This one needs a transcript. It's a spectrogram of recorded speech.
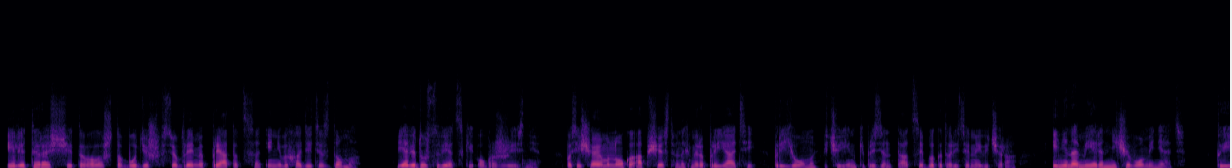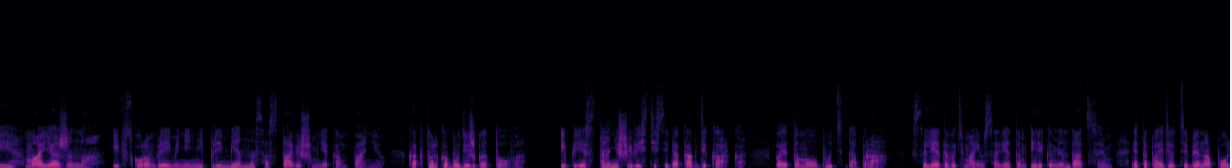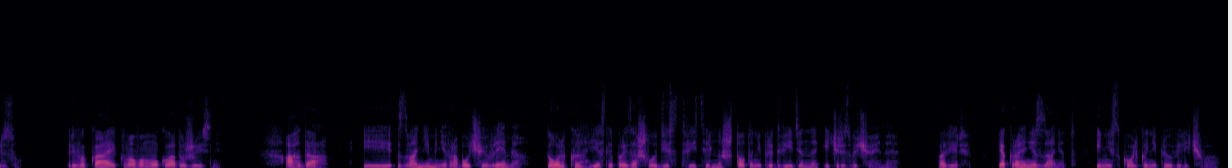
Или ты рассчитывала, что будешь все время прятаться и не выходить из дома? Я веду светский образ жизни, посещаю много общественных мероприятий, приемы, вечеринки, презентации, благотворительные вечера и не намерен ничего менять. Ты моя жена, и в скором времени непременно составишь мне компанию, как только будешь готова, и перестанешь вести себя как дикарка. Поэтому будь добра, следовать моим советам и рекомендациям. Это пойдет тебе на пользу. Привыкай к новому укладу жизни. Ах да, и звони мне в рабочее время, только если произошло действительно что-то непредвиденное и чрезвычайное. Поверь, я крайне занят и нисколько не преувеличиваю.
